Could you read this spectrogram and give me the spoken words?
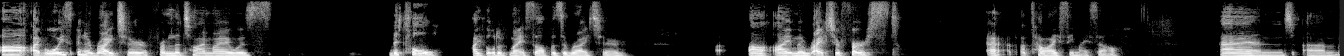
uh, i've always been a writer from the time i was little i thought of myself as a writer uh, i'm a writer first. Uh, that's how i see myself. And um,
